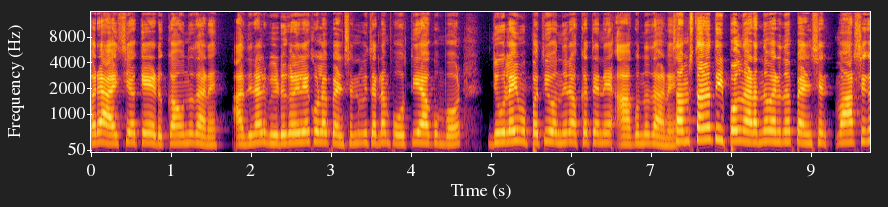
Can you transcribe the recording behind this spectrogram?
ഒരാഴ്ചയൊക്കെ എടുക്കാവുന്നതാണ്. അതിനാൽ വീടുകളിലേക്കുള്ള പെൻഷൻ വിതരണം പൂർത്തിയാകുമ്പോൾ ജൂലൈ മുപ്പത്തി ഒന്നിനൊക്കെ തന്നെ ആകുന്നതാണ്. സംസ്ഥാനത്ത് ഇപ്പോൾ നടന്നു വരുന്ന പെൻഷൻ വാർഷിക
